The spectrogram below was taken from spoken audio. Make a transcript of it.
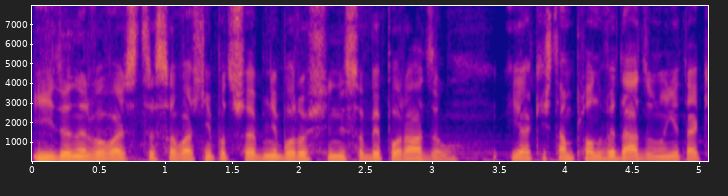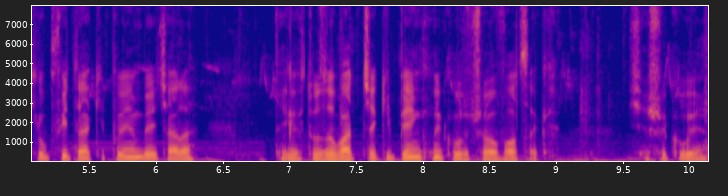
i denerwować, stresować niepotrzebnie, bo rośliny sobie poradzą. I jakiś tam plon wydadzą. No nie taki obfity, jaki powinien być, ale tak jak tu zobaczcie, jaki piękny kurczy owocek się szykuje.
